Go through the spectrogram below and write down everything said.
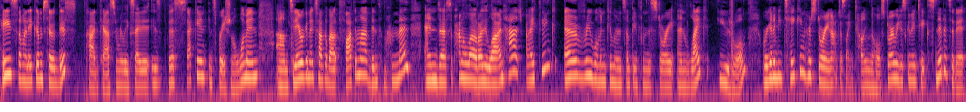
Hey, assalamu alaikum. So, this podcast, I'm really excited, is the second inspirational woman. Um, today, we're going to talk about Fatima bint Muhammad. And uh, subhanAllah, radiallahu anha, I think every woman can learn something from this story. And like usual, we're going to be taking her story, not just like telling the whole story, we're just going to take snippets of it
